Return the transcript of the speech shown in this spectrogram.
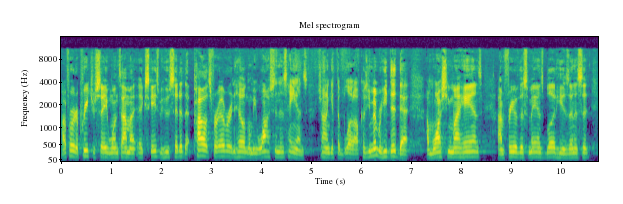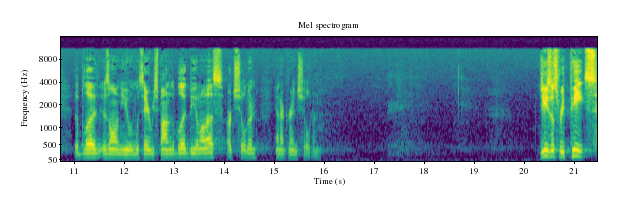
I've heard a preacher say one time, escapes me, who said it, that Pilate's forever in hell going to be washing his hands, trying to get the blood off. Because you remember, he did that. I'm washing my hands. I'm free of this man's blood. He is innocent the blood is on you. And would say, respond, the blood be on us, our children, and our grandchildren. Jesus repeats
